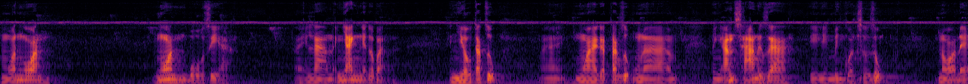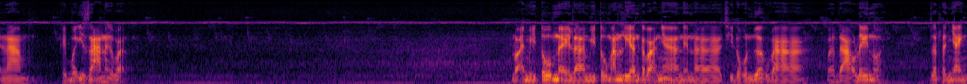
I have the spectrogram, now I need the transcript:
Món ngon ngon bổ rẻ. Đấy, làm lại nhanh nữa các bạn. Nhiều tác dụng. Đấy, ngoài các tác dụng là mình ăn sáng được ra thì mình còn sử dụng nó để làm cái bẫy rán này các bạn. Loại mì tôm này là mì tôm ăn liền các bạn nhé, nên là chỉ đổ nước và và đảo lên thôi. Rất là nhanh.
